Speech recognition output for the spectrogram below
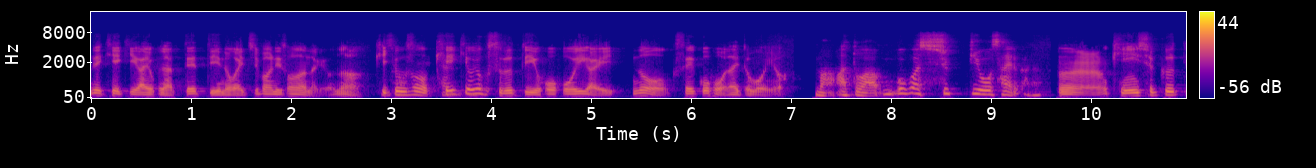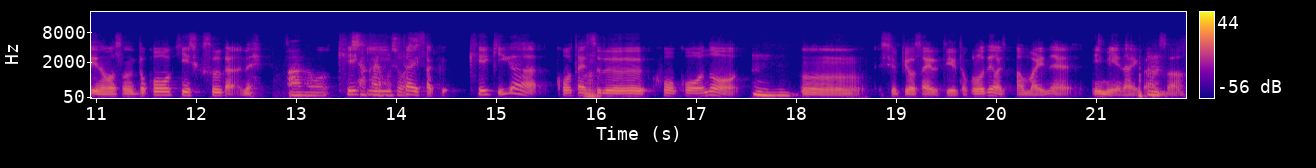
で、景気が良くなってっていうのが一番理想なんだけどな。結局その景気を良くするっていう方法以外の成功法はないと思うよ。まあ、あとは、僕は出費を抑えるかな。うん、緊縮っていうのもそのどこを緊縮するからね。あの、景気。対策、景気が後退する方向の、うんうん、出費を抑えるっていうところではあんまりね、意味ないからさ。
